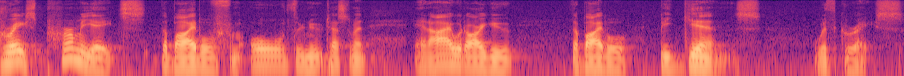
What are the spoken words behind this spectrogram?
Grace permeates the Bible from Old through New Testament, and I would argue the Bible begins with grace.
